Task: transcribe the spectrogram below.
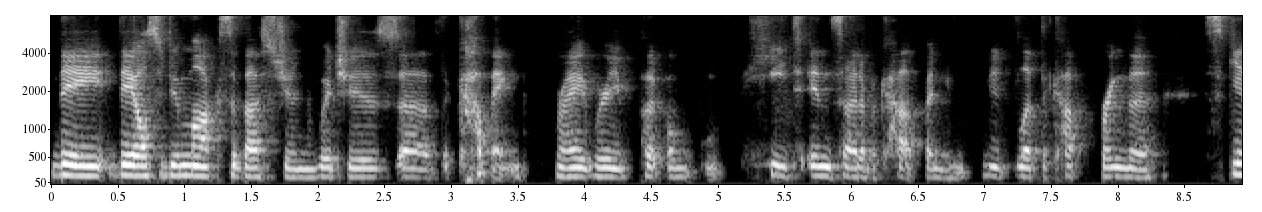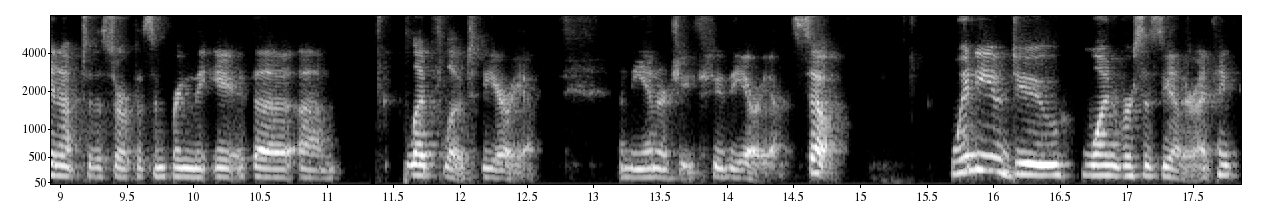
they they also do moxibustion which is uh, the cupping right? Where you put heat inside of a cup and you, you, let the cup bring the skin up to the surface and bring the the um, blood flow to the area and the energy through the area. So when do you do one versus the other? I think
